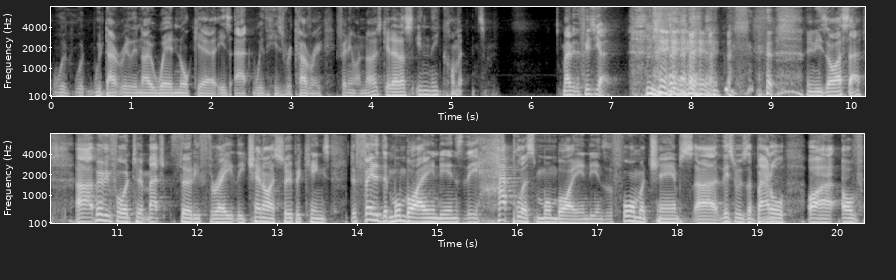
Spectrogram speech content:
we, we, we don't really know where Nortje is at with his recovery. If anyone knows, get at us in the comments. Maybe the physio. in his ISO. Uh, moving forward to match 33, the Chennai Super Kings defeated the Mumbai Indians, the hapless Mumbai Indians, the former champs. Uh, this was a battle uh, of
